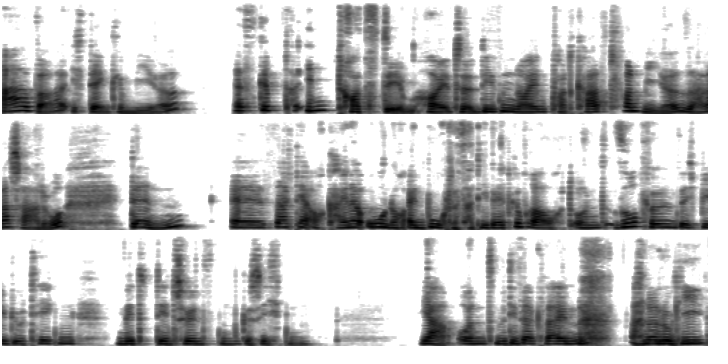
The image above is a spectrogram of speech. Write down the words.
Aber ich denke mir, es gibt ihn trotzdem heute, diesen neuen Podcast von mir, Sarah Schado, denn es sagt ja auch keiner, oh, noch ein Buch, das hat die Welt gebraucht. Und so füllen sich Bibliotheken mit den schönsten Geschichten. Ja, und mit dieser kleinen Analogie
